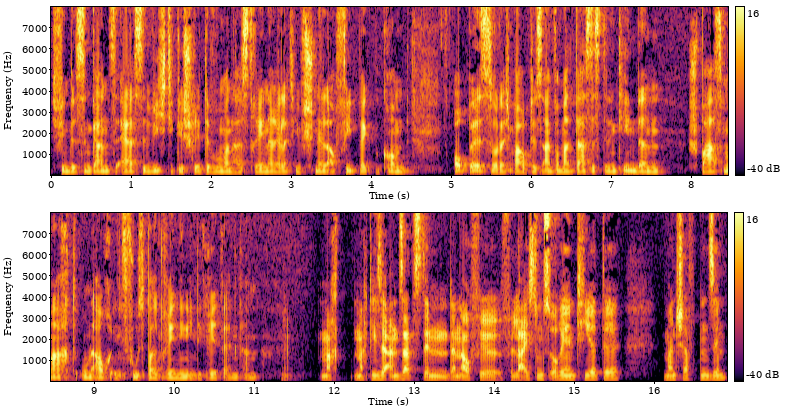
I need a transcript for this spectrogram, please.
Ich finde, das sind ganz erste wichtige Schritte, wo man als Trainer relativ schnell auch Feedback bekommt, ob es, oder ich behaupte es einfach mal, dass es den Kindern Spaß macht und auch ins Fußballtraining integriert werden kann. Ja. Macht, macht dieser Ansatz denn dann auch für, für leistungsorientierte Mannschaften Sinn?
